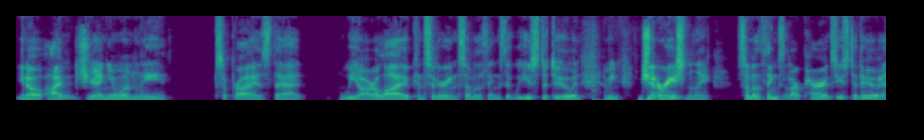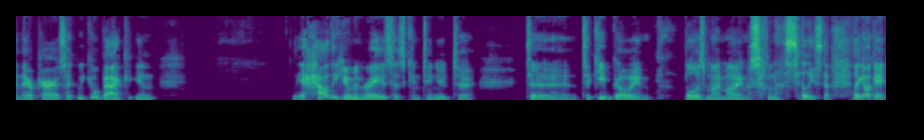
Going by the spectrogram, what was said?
you know, I'm genuinely surprised that we are alive considering some of the things that we used to do and i mean generationally some of the things that our parents used to do and their parents like we go back in yeah, how the human race has continued to to to keep going blows my mind with some of the silly stuff. Like okay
